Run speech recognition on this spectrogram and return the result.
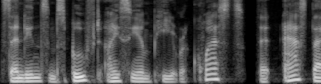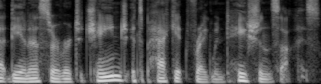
sending some spoofed ICMP requests that ask that DNS server to change its packet fragmentation size.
